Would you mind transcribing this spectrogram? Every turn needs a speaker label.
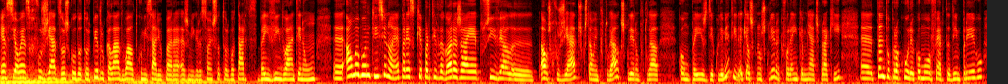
Speaker 1: SOS Refugiados, hoje com o Dr. Pedro Calado, Alto Comissário para as Migrações. Doutor, boa tarde, bem-vindo à Antena 1. Uh, eh, há uma boa notícia, não é? Parece que a partir de agora já é possível uh, aos refugiados que estão em Portugal, que escolheram Portugal como país de acolhimento e aqueles que não escolheram e que foram encaminhados para aqui, uh, tanto a procura como a oferta de emprego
